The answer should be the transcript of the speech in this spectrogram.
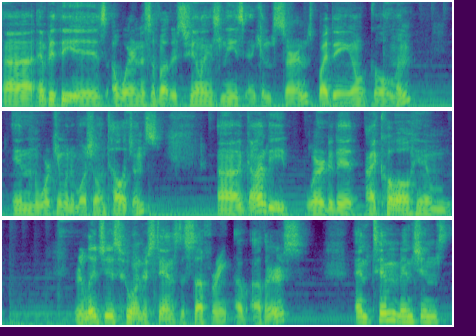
Uh, empathy is awareness of others' feelings, needs, and concerns by Daniel Goleman in Working with Emotional Intelligence. Uh, Gandhi worded it I call him religious who understands the suffering of others. And Tim Minchin's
